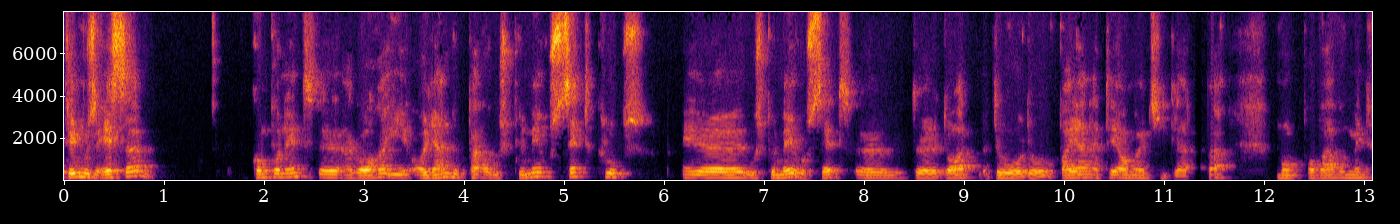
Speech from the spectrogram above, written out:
temos essa componente agora, e olhando para os primeiros sete clubes, uh, os primeiros sete, uh, de, do, do Bayern até ao Mönchengladbach, provavelmente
